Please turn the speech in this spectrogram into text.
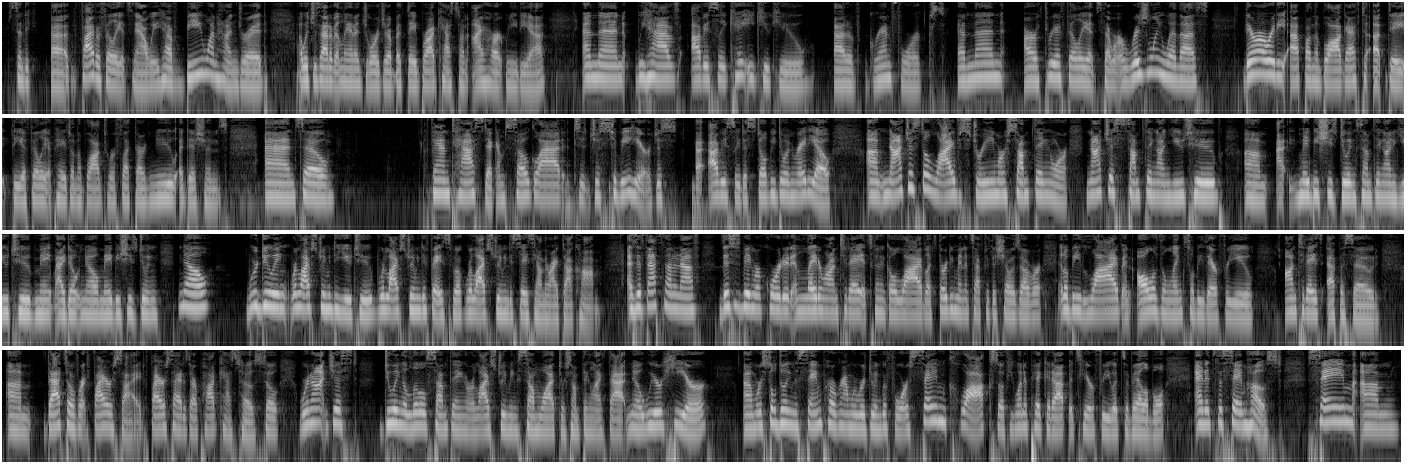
uh, five affiliates now. We have B100, uh, which is out of Atlanta, Georgia, but they broadcast on iHeartMedia. And then we have obviously KEQQ out of Grand Forks, and then our three affiliates that were originally with us. They're already up on the blog. I have to update the affiliate page on the blog to reflect our new additions. And so fantastic. I'm so glad to just to be here. Just uh, obviously to still be doing radio. Um, not just a live stream or something, or not just something on YouTube. Um, I, maybe she's doing something on YouTube. Maybe I don't know. Maybe she's doing no. We're doing, we're live streaming to YouTube. We're live streaming to Facebook. We're live streaming to stacyontheright.com. As if that's not enough, this is being recorded and later on today, it's going to go live like 30 minutes after the show is over. It'll be live and all of the links will be there for you on today's episode. Um, that's over at Fireside. Fireside is our podcast host. So we're not just doing a little something or live streaming somewhat or something like that. No, we're here. Um, we're still doing the same program we were doing before, same clock. So if you want to pick it up, it's here for you. It's available and it's the same host, same, um,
